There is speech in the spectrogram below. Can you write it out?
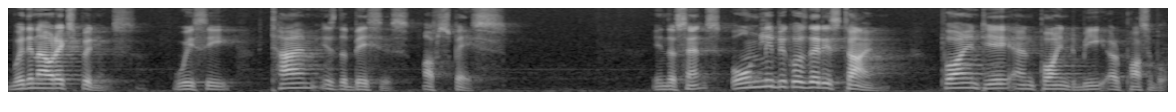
within our experience, we see time is the basis of space. In the sense, only because there is time, point A and point B are possible.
